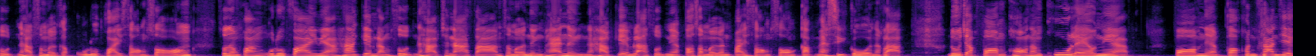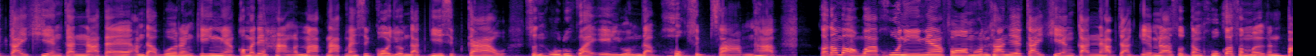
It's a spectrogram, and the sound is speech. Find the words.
สุดนะครับเสมอกับอุรุกวัย 2-2 ส่วนทางฝั่งอุรุกวัยเนี่ย5เกมหลังสุดนะครับชนะ 3 เสมอ 1 แพ้1นะครับเกมล่าสุดเนี่ยก็เสมอกันไป 2-2 กับเม็กซิโกนะครับดูจากฟอร์มของทั้งคู่แล้วเนี่ย ฟอร์มเนี่ยก็ค่อนข้างที่จะใกล้เคียงกันนะ แต่อันดับเวอร์ r รงกิ้งเนี่ยก็ไม่ได้ห่างกันมากนักเม็กซิโกอยู่อันดับ 29 ส่วนอุรุกวัยเองอยู่อันดับ 63นะครับก็ต้องบอกว่าคู่นี้เนี่ยฟอร์มค่อนข้างที่จะใกล้เคียงกันนะครับจากเกมล่าสุดทั้งคู่ก็เสมอกันไป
